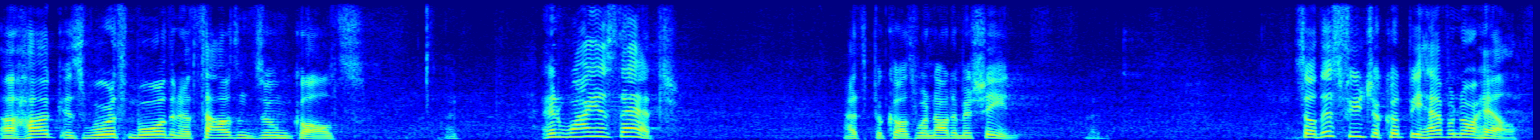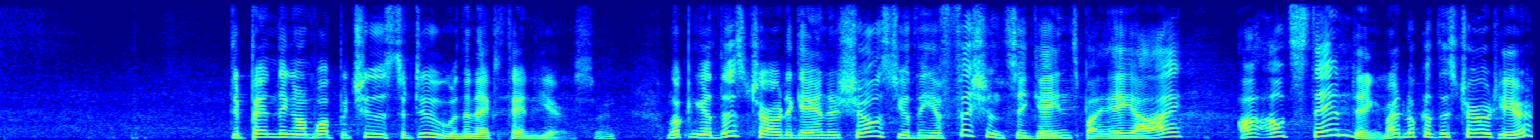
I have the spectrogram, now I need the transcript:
a hug is worth more than a thousand Zoom calls. And why is that? That's because we're not a machine. So this future could be heaven or hell, depending on what we choose to do in the next 10 years. Looking at this chart again, it shows you the efficiency gains by AI are outstanding, right? Look at this chart here.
